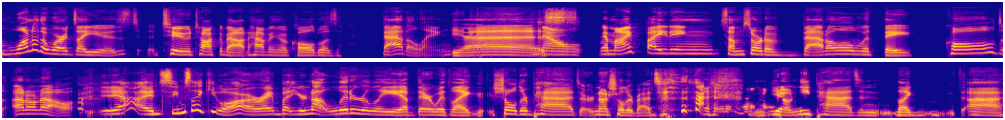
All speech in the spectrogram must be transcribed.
one of the words I used to talk about having a cold was battling. yes. Now, am I fighting some sort of battle with a cold? I don't know. yeah, it seems like you are, right? But you're not literally up there with like shoulder pads or not shoulder pads, you know, knee pads and like, uh,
